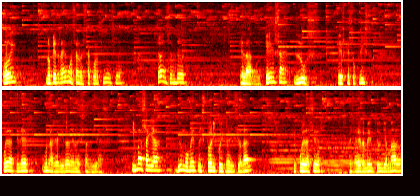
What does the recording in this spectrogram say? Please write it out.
Hoy lo que traemos a nuestra conciencia se va a encender el árbol, que esa luz que es Jesucristo pueda tener una realidad en nuestras vidas. Y más allá de un momento histórico y tradicional, que pueda ser verdaderamente un llamado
